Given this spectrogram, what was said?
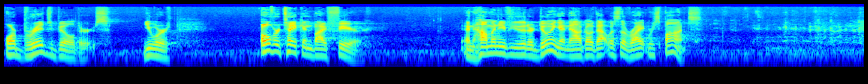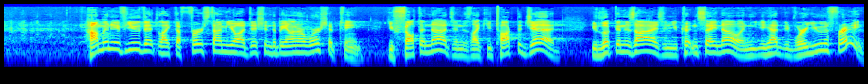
or Bridge Builders, you were overtaken by fear? And how many of you that are doing it now go, that was the right response? How many of you that, like, the first time you auditioned to be on our worship team, you felt a nudge and it's like you talked to Jed, you looked in his eyes and you couldn't say no, and you had, were you afraid?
